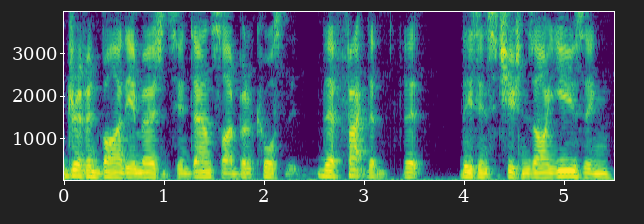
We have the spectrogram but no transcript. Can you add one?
driven by the emergency and downside, but of course the, the fact that, that these institutions are using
